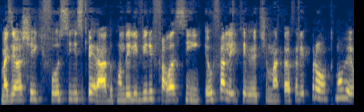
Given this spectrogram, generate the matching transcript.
Mas eu achei que fosse esperado. Quando ele vira e fala assim, eu falei que eu ia te matar, eu falei, pronto, morreu.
